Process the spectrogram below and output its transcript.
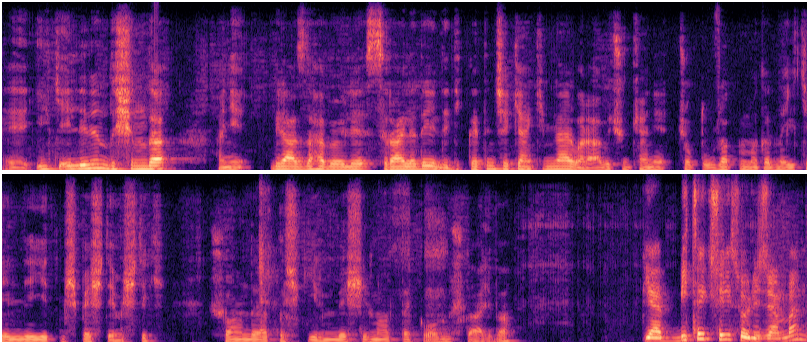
Ee, ilk 50'nin dışında hani biraz daha böyle sırayla değil de dikkatini çeken kimler var abi? Çünkü hani çok da uzatmamak adına ilk 50 75 demiştik. Şu anda yaklaşık 25-26 dakika olmuş galiba. Ya bir tek şey söyleyeceğim ben.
